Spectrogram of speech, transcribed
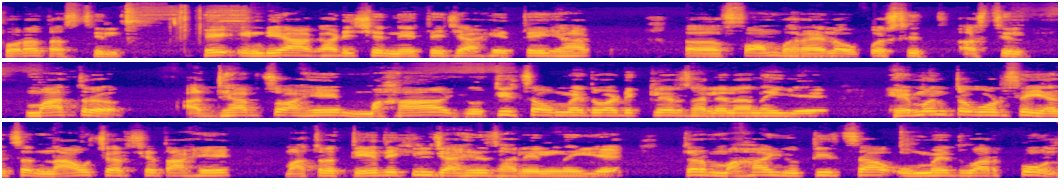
थोरात असतील हे इंडिया आघाडीचे नेते जे आहे ते ह्या फॉर्म भरायला उपस्थित असतील. मात्र अद्याप जो आहे महायुतीचा उमेदवार डिक्लेअर झालेला नाही आहे हेमंत गोडसे यांचं नाव चर्चेत आहे. मात्र ते देखील जाहीर झालेलं नाही आहे तर महायुतीचा उमेदवार कोण?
